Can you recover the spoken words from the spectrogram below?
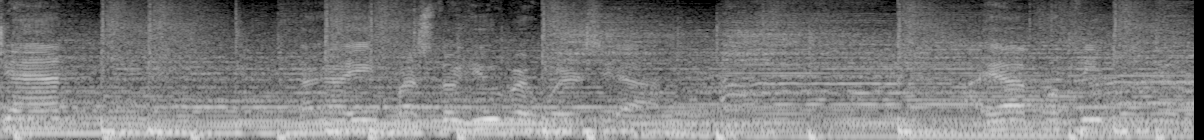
Jan. Están ahí, Pastor he at? I have more people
